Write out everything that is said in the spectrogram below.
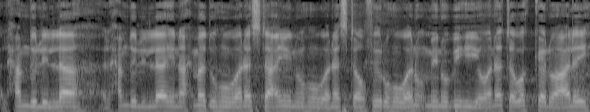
الحمد لله الحمد لله نحمده ونستعينه ونستغفره ونؤمن به ونتوكل عليه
